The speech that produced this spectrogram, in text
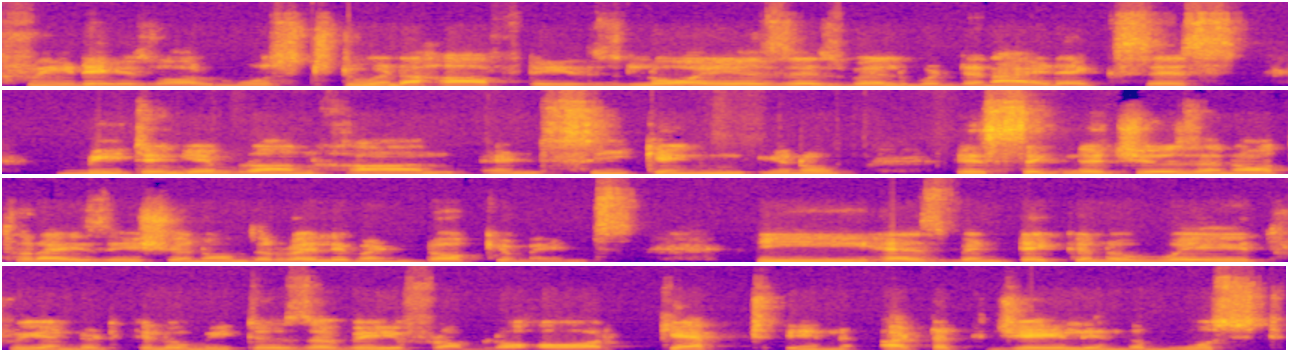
three days, almost two and a half days, lawyers as well were denied access, meeting Imran Khan and seeking, you know, his signatures and authorization on the relevant documents. He has been taken away 300 kilometers away from Lahore, kept in Attock jail in the most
